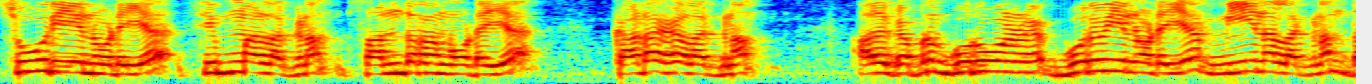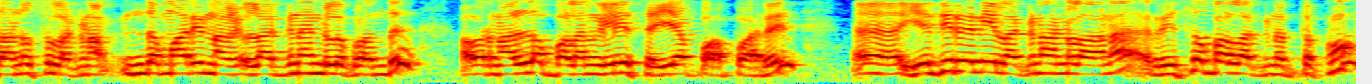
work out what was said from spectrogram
சூரியனுடைய சிம்ம லக்னம் சந்திரனுடைய கடக லக்னம் அதுக்கப்புறம் குரு குருவினுடைய மீன லக்னம் தனுசு லக்னம் இந்த மாதிரி ந- லக்னங்களுக்கு வந்து அவர் நல்ல பலன்களே செய்ய பார்ப்பாரு. எதிரணி லக்னங்களான ரிஷப லக்னத்துக்கும்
